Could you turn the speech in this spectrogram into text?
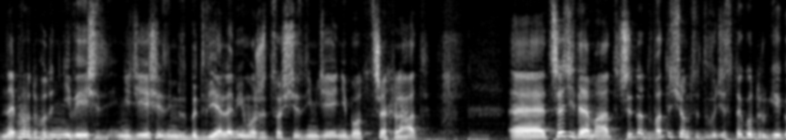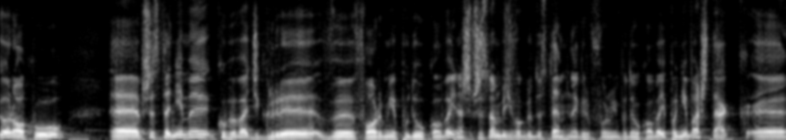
najprawdopodobniej nie, się, nie dzieje się z nim zbyt wiele, mimo że coś się z nim dzieje niby od trzech lat. E, trzeci temat. Czy do 2022 roku e, przestaniemy kupować gry w formie pudełkowej? Znaczy przestaną być w ogóle dostępne gry w formie pudełkowej, ponieważ tak e,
